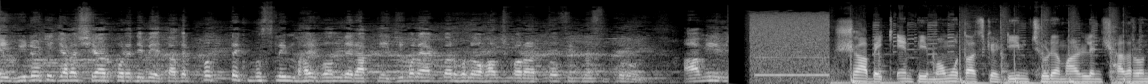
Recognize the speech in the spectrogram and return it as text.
এই ভিডিওটি যারা শেয়ার করে দিবে, তাদের প্রত্যেক মুসলিম ভাই বোনদের আপনি জীবনে একবার হলেও হজ করার তৌফিক নসিব করুন। আমি সাবেক এমপি মমতাজকে ডিম ছুঁড়ে মারলেন সাধারণ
